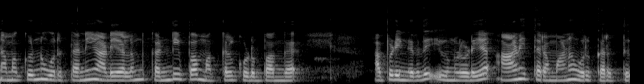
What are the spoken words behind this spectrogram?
நமக்குன்னு ஒரு தனி அடையாளம் கண்டிப்பாக மக்கள் கொடுப்பாங்க. அப்படிங்கிறது இவங்களுடைய ஆணித்தரமான ஒரு கருத்து.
